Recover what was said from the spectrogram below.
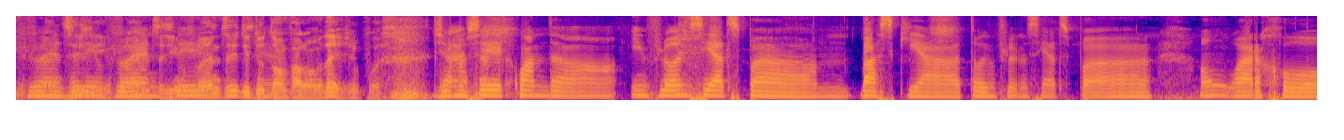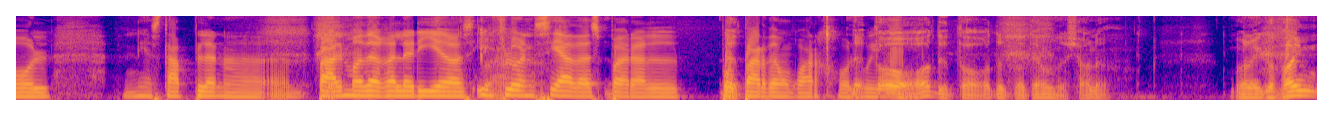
Influències, influències i influències i influències i sí. tothom fa el mateix, pues. Jo no sé quant de influenciats per Basquiat o influenciats per un Warhol, ni està plena palma de galeries influenciades per el per De- part d'un Warhol. De tot, de tot, de tot hi ha una xona. Bueno, i què fem?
